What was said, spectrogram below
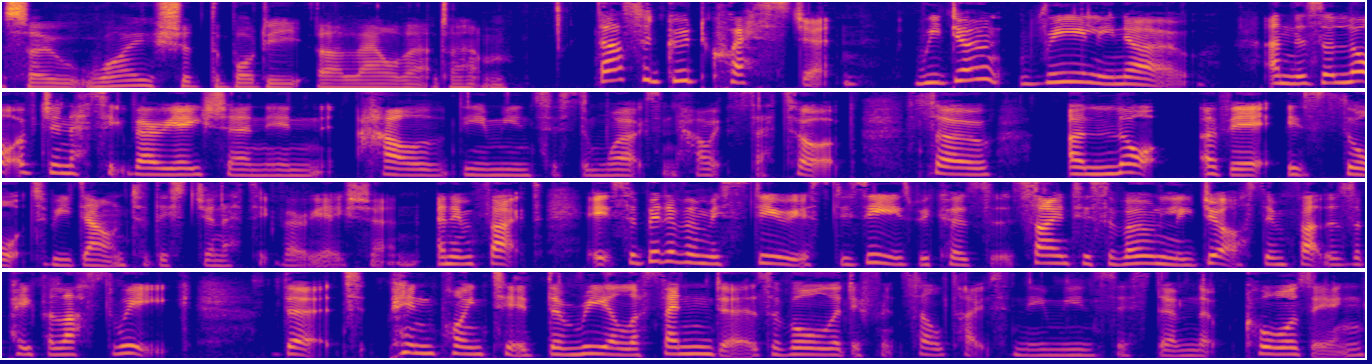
So why should the body allow that to happen? That's a good question. We don't really know. And there's a lot of genetic variation in how the immune system works and how it's set up. So a lot of it is thought to be down to this genetic variation. And in fact, it's a bit of a mysterious disease because scientists have only just, in fact, there's a paper last week that pinpointed the real offenders of all the different cell types in the immune system that were causing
